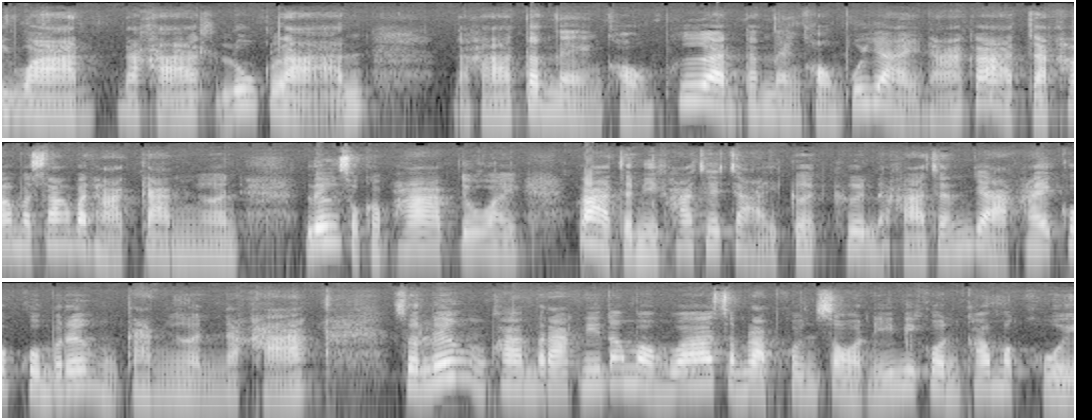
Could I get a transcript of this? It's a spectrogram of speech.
ริวารนะคะ ลูกหลาน นะคะตำแหน่งของเพื่อนตำแหน่งของผู้ใหญ่นะก็อาจจะเข้ามาสร้างปัญหาการเงิน เรื่องสุขภาพด้วย ก็อาจจะมีค่าใช้จ่ายเกิดขึ้นนะคะฉันอยากให้ควบคุมเรื่องของการเงินนะคะ ส่วนเรื่องของความรักนี้ต้องมองว่าสำหรับคนโสดนี้มีคนเข้ามาคุย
